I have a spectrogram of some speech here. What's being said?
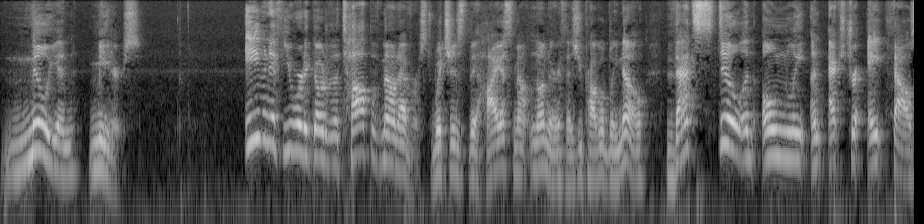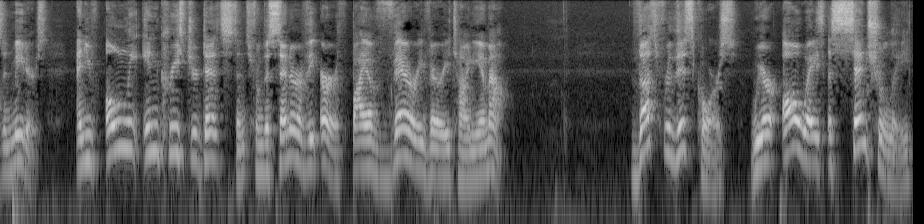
million meters. Even if you were to go to the top of Mount Everest, which is the highest mountain on Earth, as you probably know, that's still an only an extra 8,000 meters. And you've only increased your distance from the center of the Earth by a very, very tiny amount. Thus, for this course, we are always essentially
